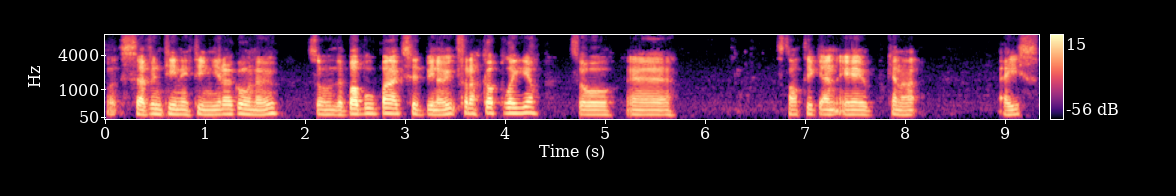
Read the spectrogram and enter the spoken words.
what, 17, 18 years ago now. So the bubble bags had been out for a couple of years. So uh, started getting into kind of ice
